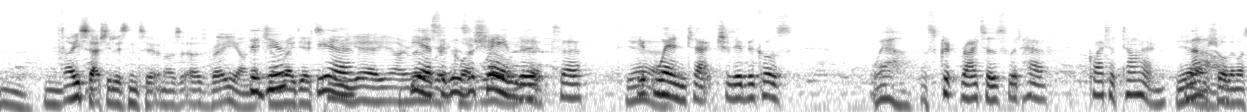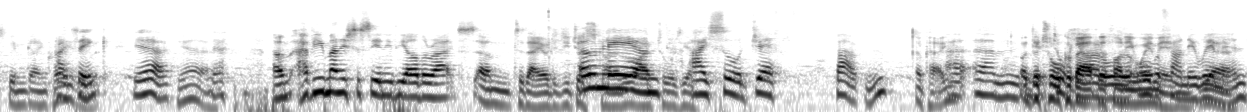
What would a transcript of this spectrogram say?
Mm. I used to actually listen to it when I was, I was very young. Did actually, you? On Radio 2. Yeah. yeah, yeah. I remember Yes, it was quite a shame well, that uh, yeah. it went actually because, well, the script writers would have quite a time Yeah, now. I'm sure they must have been going crazy. I think, yeah. Yeah. Yeah. Um, have you managed to see any of the other acts um, today, or did you just Only kind of arrive um, towards the end? I saw Jeff Bowden. okay. Uh, um, Oh, the talk about the funny all women, the funny yeah. women,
